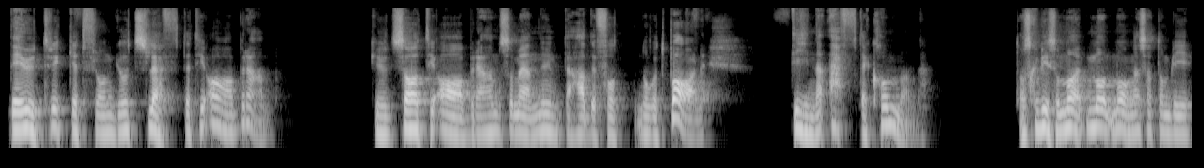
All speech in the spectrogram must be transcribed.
det uttrycket från Guds löfte till Abraham. Gud sa till Abraham, som ännu inte hade fått något barn, dina efterkommande. De ska bli så många så att de blir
